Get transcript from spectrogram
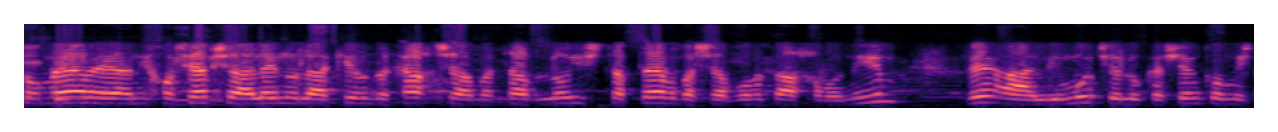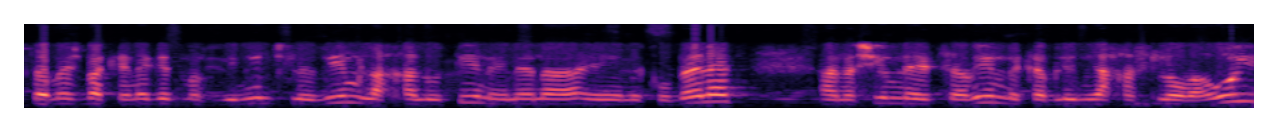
אומר, אני חושב שעלינו להכיר בכך שהמצב לא השתפר בשבועות האחרונים, והאלימות שלוקשנקו משתמש בה כנגד מפגינים שלווים לחלוטין איננה אה, מקובלת. אנשים נעצרים, מקבלים יחס לא ראוי,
